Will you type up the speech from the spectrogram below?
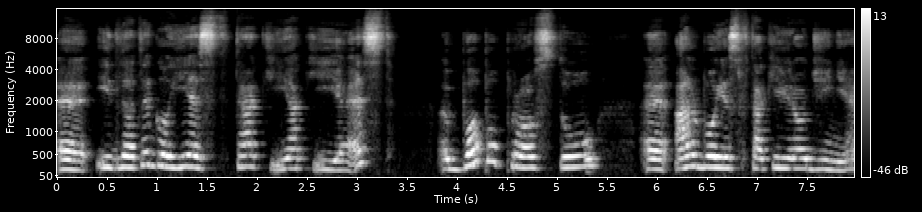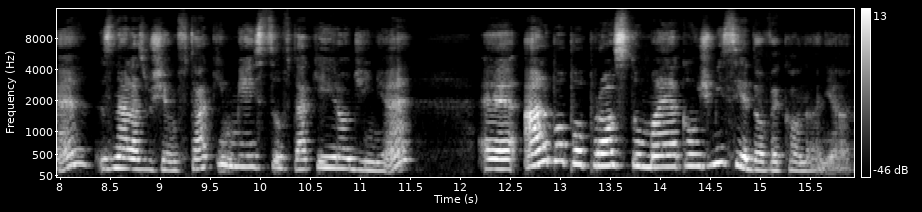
e, i dlatego jest taki, jaki jest, bo po prostu albo jest w takiej rodzinie, znalazł się w takim miejscu, w takiej rodzinie, albo po prostu ma jakąś misję do wykonania.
